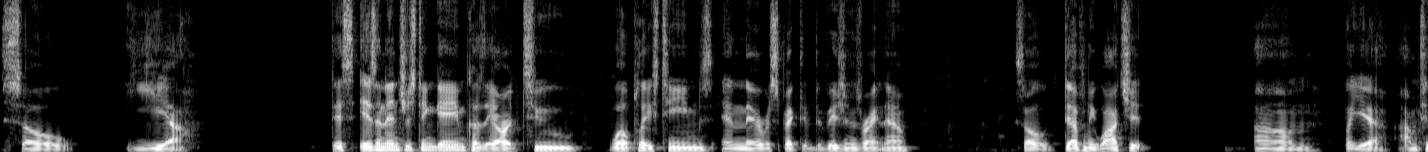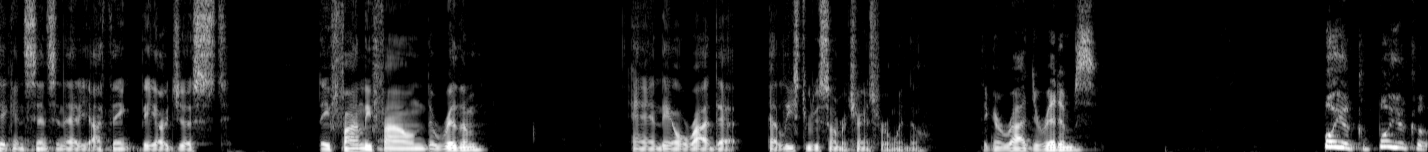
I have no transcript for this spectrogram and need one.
So, yeah. This is an interesting game because they are two well placed teams in their respective divisions right now. So, definitely watch it. Um, but yeah, I'm taking Cincinnati. I think they are just, they finally found the rhythm and they'll ride that at least through the summer transfer window. They're gonna ride the rhythms. Boyaka, boyaka.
